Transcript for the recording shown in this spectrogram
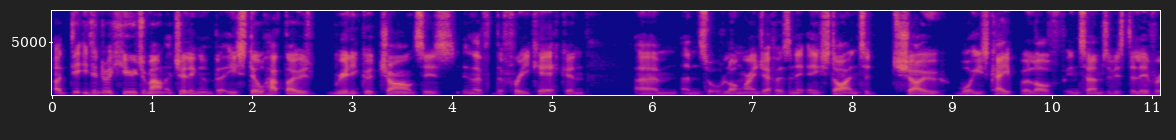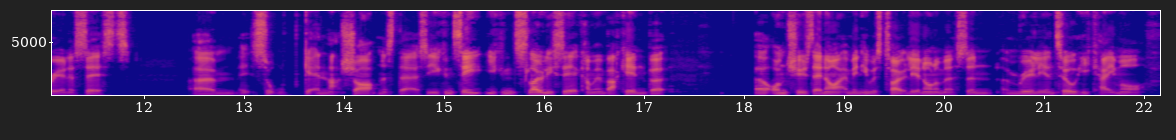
I, I did, he didn't do a huge amount at Gillingham, but he still had those really good chances, know, the free kick and um, and sort of long range efforts, and he's starting to show what he's capable of in terms of his delivery and assists. Um, it's sort of getting that sharpness there, so you can see you can slowly see it coming back in. But uh, on Tuesday night, I mean, he was totally anonymous, and, and really until he came off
